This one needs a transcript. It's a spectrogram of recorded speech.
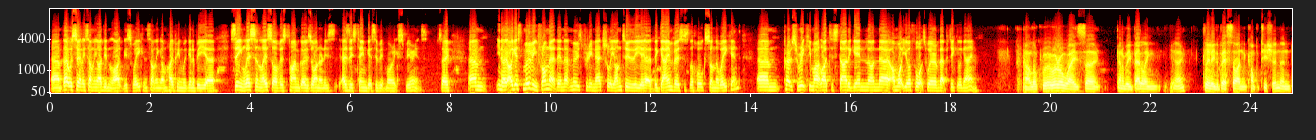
um, that was certainly something I didn't like this week, and something I'm hoping we're going to be uh, seeing less and less of as time goes on, and as, as this team gets a bit more experience. So, um, you know, I guess moving from that, then that moves pretty naturally onto the uh, the game versus the Hawks on the weekend. Um, perhaps Rick, you might like to start again on uh, on what your thoughts were of that particular game. Oh, look, we're always uh, going to be battling, you know, clearly the best side in the competition, and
